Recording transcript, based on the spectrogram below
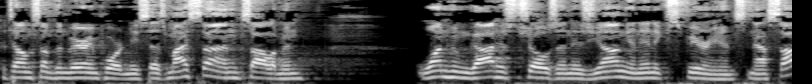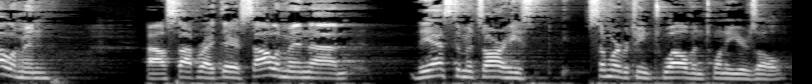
to tell them something very important. He says, My son, Solomon, one whom God has chosen is young and inexperienced. Now Solomon, I'll stop right there. Solomon, uh, the estimates are he's somewhere between 12 and 20 years old.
